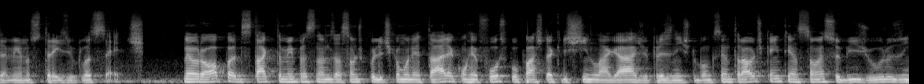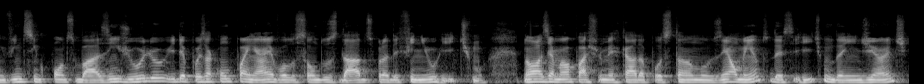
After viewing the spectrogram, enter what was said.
é menos 3,7%. Na Europa, destaque também para a sinalização de política monetária, com reforço por parte da Christine Lagarde, presidente do Banco Central, de que a intenção é subir juros em 25 pontos base em julho e depois acompanhar a evolução dos dados para definir o ritmo. Nós e a maior parte do mercado apostamos em aumento desse ritmo daí em diante,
